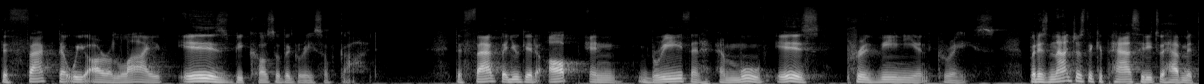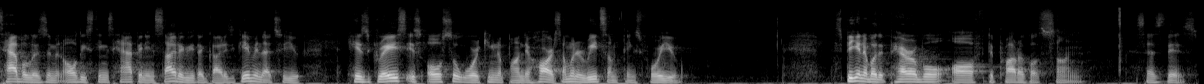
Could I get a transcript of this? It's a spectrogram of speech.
The fact that we are alive is because of the grace of God. The fact that you get up and breathe and, and move is prevenient grace. But it's not just the capacity to have metabolism and all these things happen inside of you that God is giving that to you. His grace is also working upon their hearts. I'm going to read some things for you. Speaking about the parable of the prodigal son, says this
